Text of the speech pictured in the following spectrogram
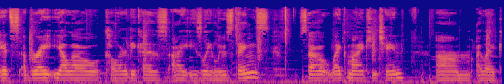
It's a bright yellow color because I easily lose things. So like my keychain, um, I like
